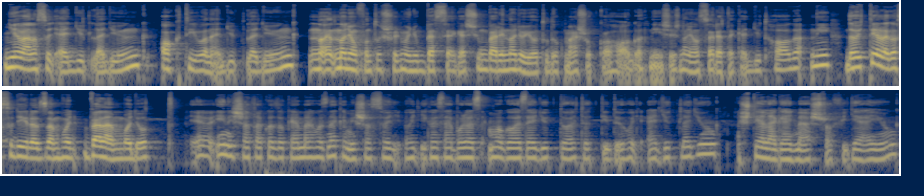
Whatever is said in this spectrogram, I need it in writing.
Nyilván az, hogy együtt legyünk, aktívan együtt legyünk. Na, nagyon fontos, hogy mondjuk beszélgessünk, bár én nagyon jól tudok másokkal hallgatni is, és nagyon szeretek együtt hallgatni, de hogy tényleg azt, hogy érezzem, hogy velem vagy ott, én is csatlakozok Emmához, nekem is az, hogy, hogy igazából az maga az együtt töltött idő, hogy együtt legyünk, és tényleg egymásra figyeljünk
